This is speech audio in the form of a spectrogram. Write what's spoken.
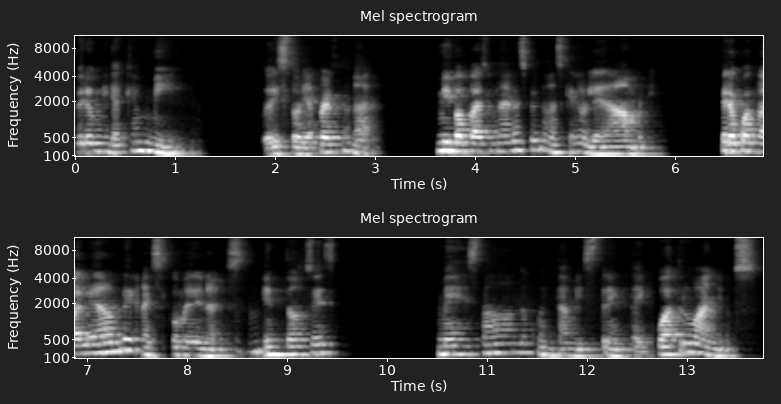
Pero mira que a mí, historia personal, mi papá es una de las personas que no le da hambre. Pero cuando le da hambre, ahí se come de una vez. Entonces, me he estado dando cuenta a mis 34 años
